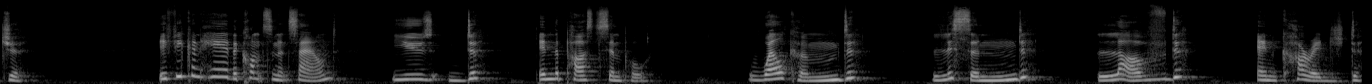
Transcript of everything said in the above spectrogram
j. If you can hear the consonant sound, use d in the past simple. Welcomed, listened, loved, encouraged.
